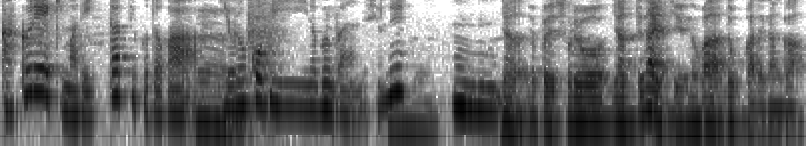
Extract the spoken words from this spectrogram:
学齢期まで行ったっていうことがうん、喜びの文化なんですよね。うんうんうんじゃあ、やっぱりそれをやってないっていうのが、どこかでなんか、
